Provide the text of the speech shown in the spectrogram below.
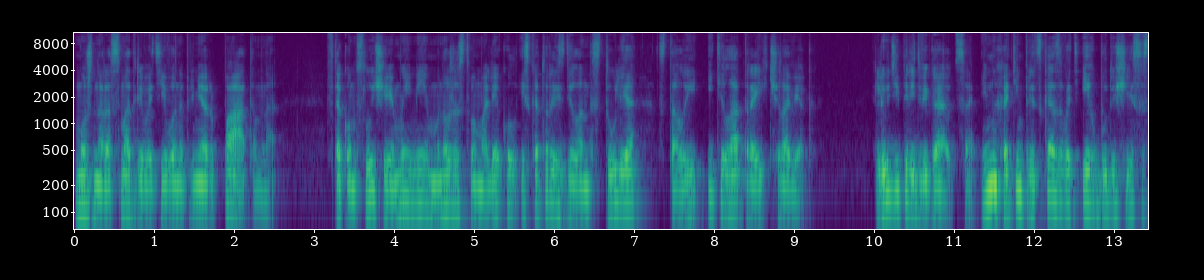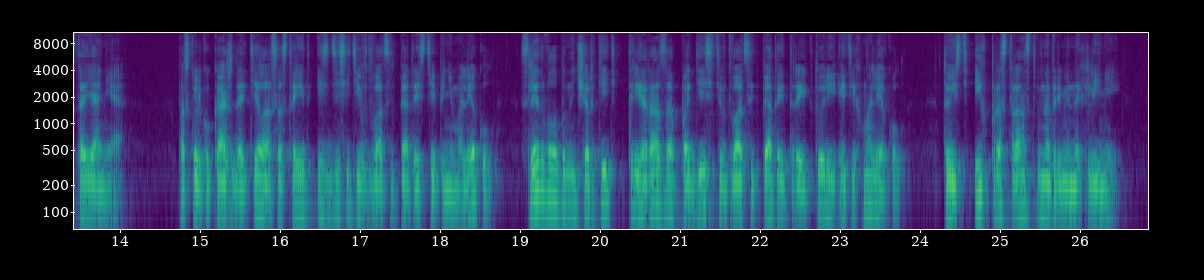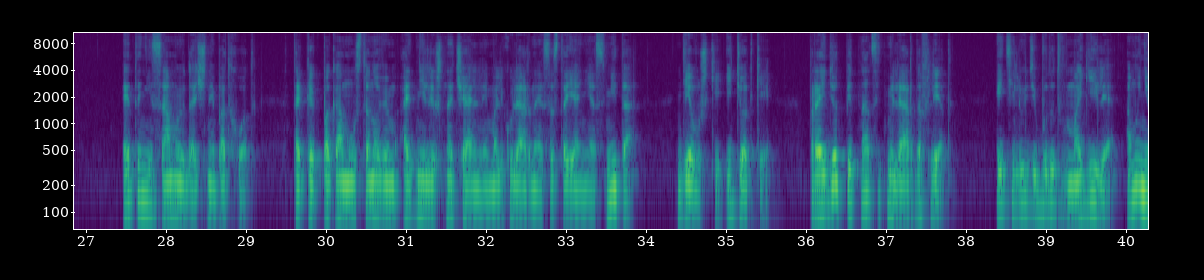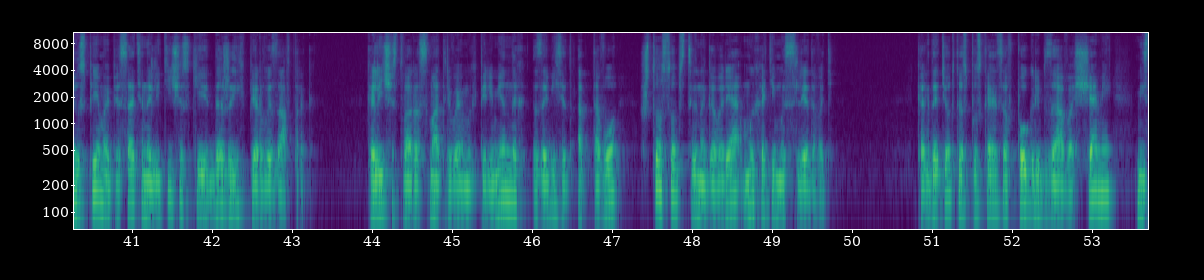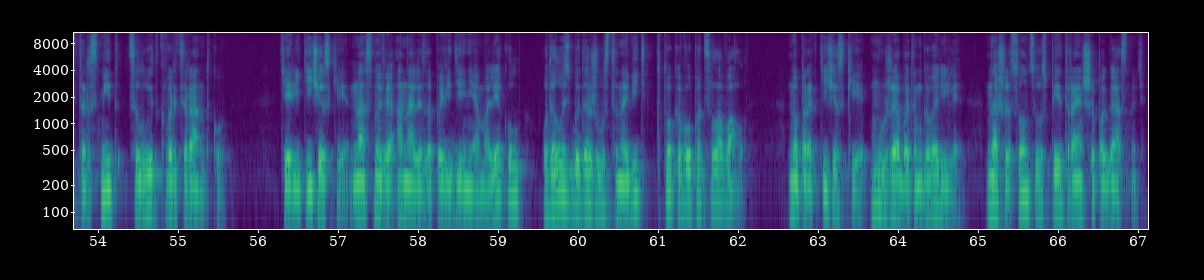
Можно рассматривать его, например, поатомно. В таком случае мы имеем множество молекул, из которых сделаны стулья, столы и тела троих человек. Люди передвигаются, и мы хотим предсказывать их будущие состояния. Поскольку каждое тело состоит из 10 в 25 степени молекул, следовало бы начертить три раза по 10 в 25 траектории этих молекул, то есть их пространственно-временных линий. Это не самый удачный подход, так как пока мы установим одни лишь начальные молекулярные состояния Смита, девушки и тетки, пройдет 15 миллиардов лет. Эти люди будут в могиле, а мы не успеем описать аналитически даже их первый завтрак. Количество рассматриваемых переменных зависит от того, что, собственно говоря, мы хотим исследовать. Когда тетка спускается в погреб за овощами, мистер Смит целует квартирантку. Теоретически, на основе анализа поведения молекул, удалось бы даже установить, кто кого поцеловал. Но практически, мы уже об этом говорили, наше Солнце успеет раньше погаснуть.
